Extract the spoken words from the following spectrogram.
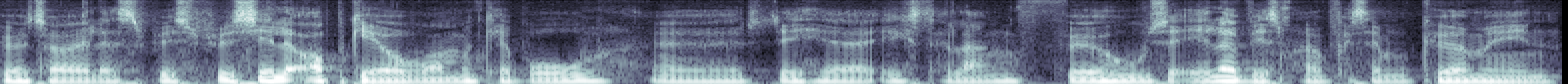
køretøj eller spe- specielle opgaver, hvor man kan bruge øh, det her ekstra lange førerhuse, eller hvis man for eksempel kører med en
